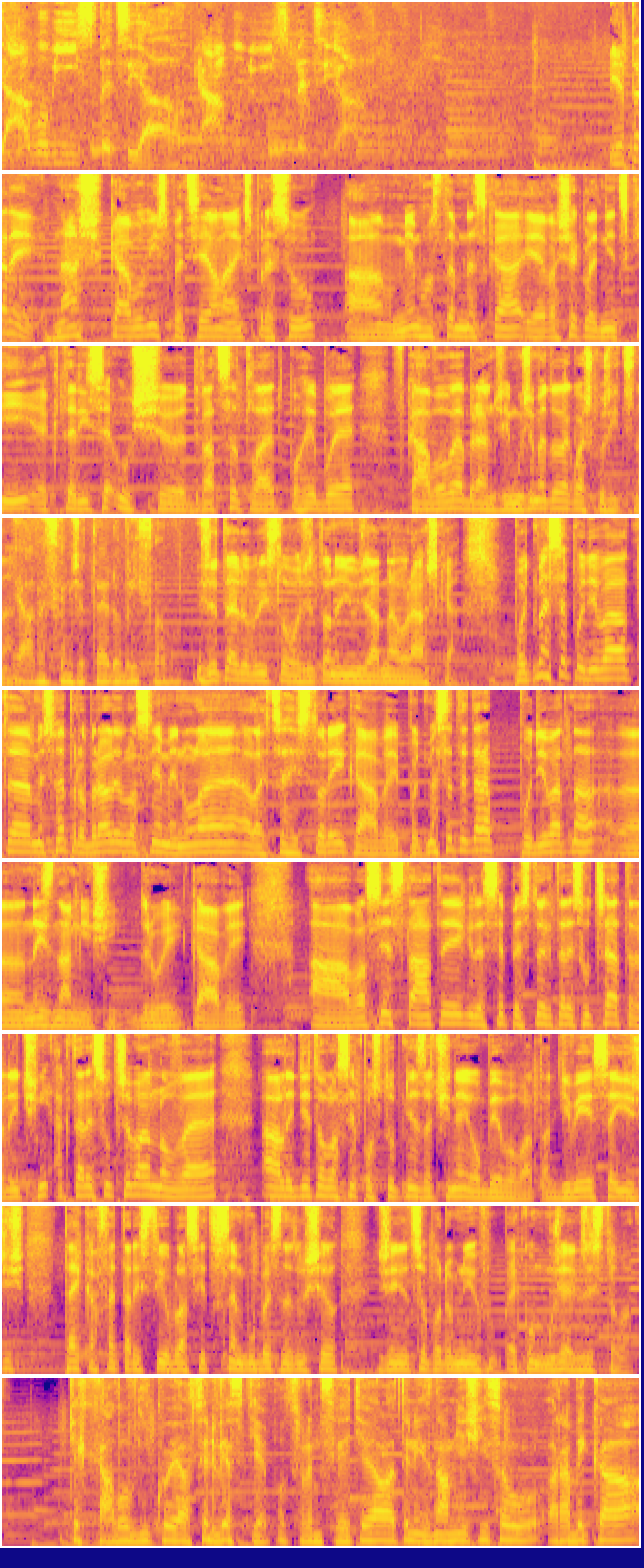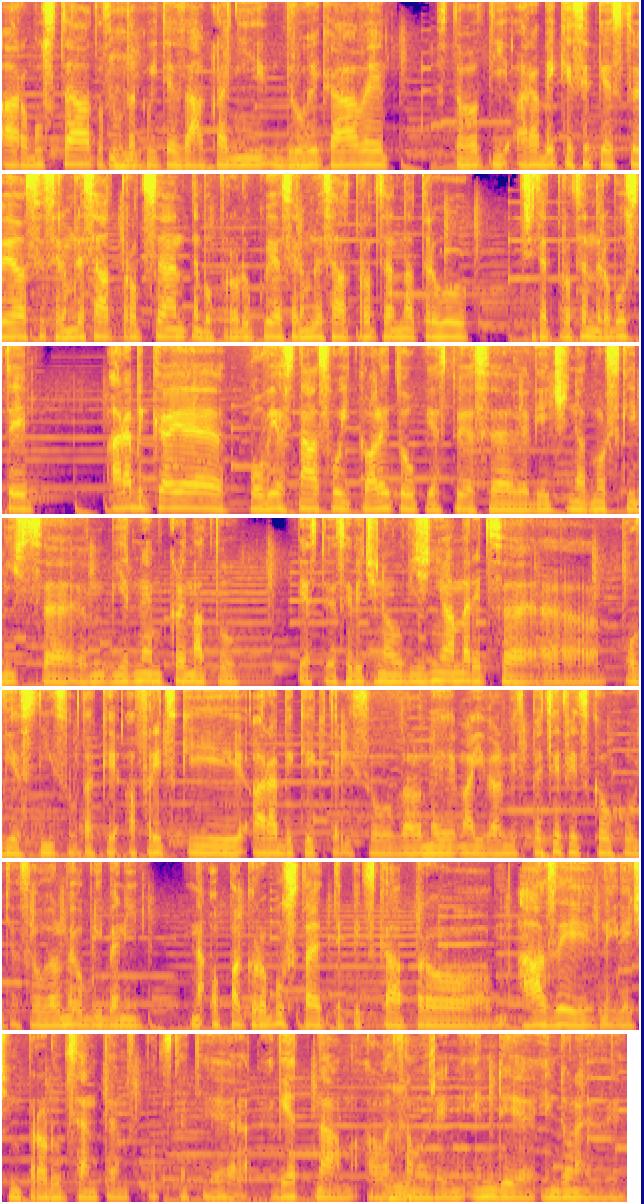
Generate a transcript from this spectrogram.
Kávový speciál. Kávový speciál. Je tady náš kávový speciál na Expressu a mým hostem dneska je Vašek Lednický, který se už 20 let pohybuje v kávové branži. Můžeme to tak Vašku říct, ne? Já myslím, že to je dobrý slovo. Že to je dobrý slovo, že to není už žádná urážka. Pojďme se podívat, my jsme probrali vlastně minulé lehce historii kávy. Pojďme se teda podívat na eh, nejznámější druhy kávy a vlastně státy, kde se pěstuje, které jsou třeba tradiční a které jsou třeba nové a lidi to vlastně postupně začínají objevovat. A diví se, Ježíš, té kafe tady z té oblasti, to jsem vůbec netušil, že něco podobného jako může existovat. Těch kávovníků je asi 200 po celém světě, ale ty nejznámější jsou Arabika a Robusta, to jsou mm. takový ty základní druhy kávy. Z toho té arabiky si pěstuje asi 70% nebo produkuje 70% na trhu, 30% robusty. Arabika je pověstná svojí kvalitou, pěstuje se ve větší nadmořské výšce, v mírném klimatu. Pěstuje se většinou v Jižní Americe, eh, pověstní jsou taky africké arabiky, které jsou velmi, mají velmi specifickou chuť a jsou velmi oblíbený. Naopak Robusta je typická pro Ázii, největším producentem v podstatě Větnam, ale hmm. samozřejmě Indie, Indonésie.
